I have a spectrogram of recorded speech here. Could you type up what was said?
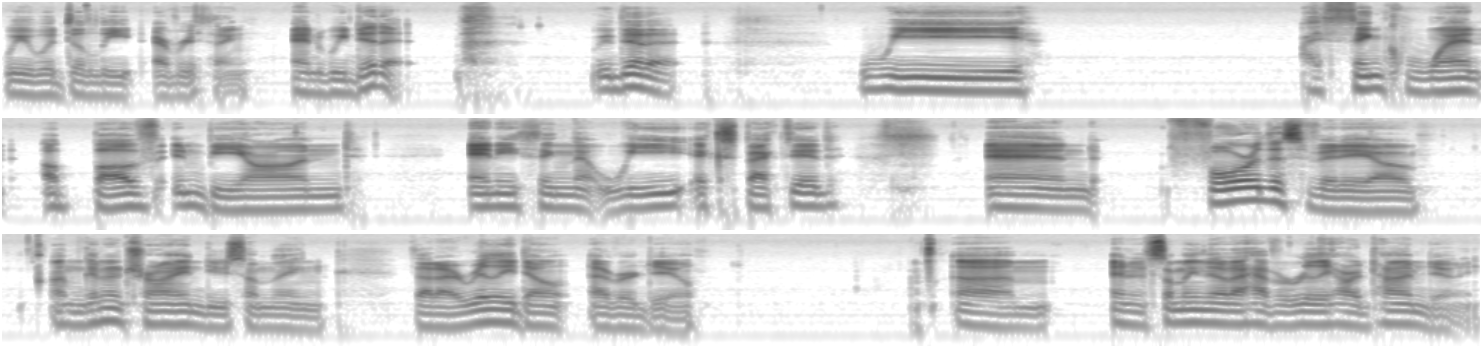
we would delete everything. And we did it. we did it. We, I think, went above and beyond anything that we expected. And for this video, I'm going to try and do something that I really don't ever do. Um, and it's something that I have a really hard time doing.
